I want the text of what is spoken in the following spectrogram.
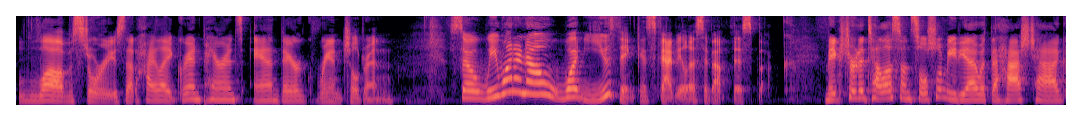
love stories that highlight grandparents and their grandchildren. So, we want to know what you think is fabulous about this book. Make sure to tell us on social media with the hashtag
